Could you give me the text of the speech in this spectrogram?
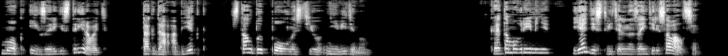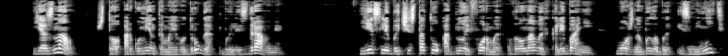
мог их зарегистрировать, тогда объект стал бы полностью невидимым. К этому времени я действительно заинтересовался. Я знал, что аргументы моего друга были здравыми. Если бы частоту одной формы волновых колебаний можно было бы изменить,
